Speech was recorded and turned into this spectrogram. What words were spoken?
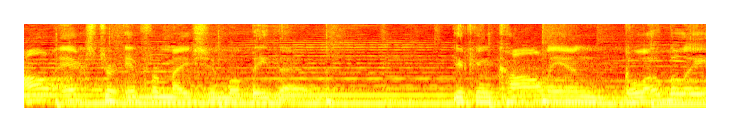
all extra information will be there. You can call in globally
